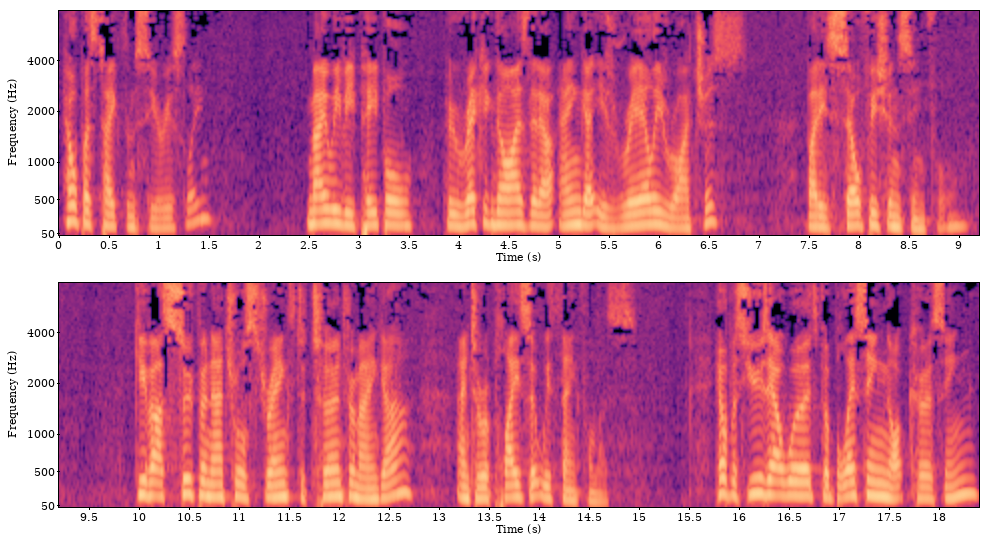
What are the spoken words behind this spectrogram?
Help us take them seriously. May we be people who recognize that our anger is rarely righteous, but is selfish and sinful. Give us supernatural strength to turn from anger and to replace it with thankfulness. Help us use our words for blessing, not cursing,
